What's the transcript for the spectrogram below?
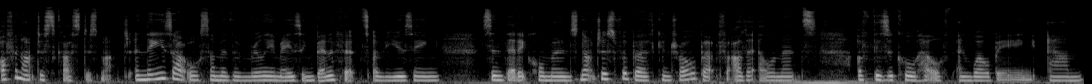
often aren't discussed as much. And these are all some of the really amazing benefits of using synthetic hormones, not just for birth control, but for other elements of physical health and well being. Um,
